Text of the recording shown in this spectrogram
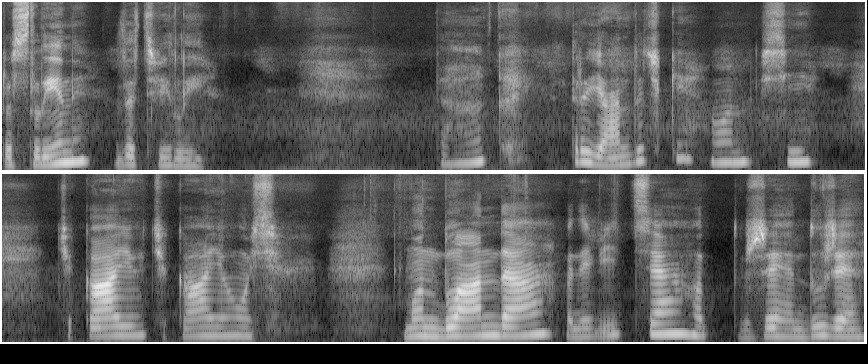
рослини зацвіли. Так, трояндочки, вон всі. Чекаю, чекаю. Ось Монблан, да, подивіться, от вже дуже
